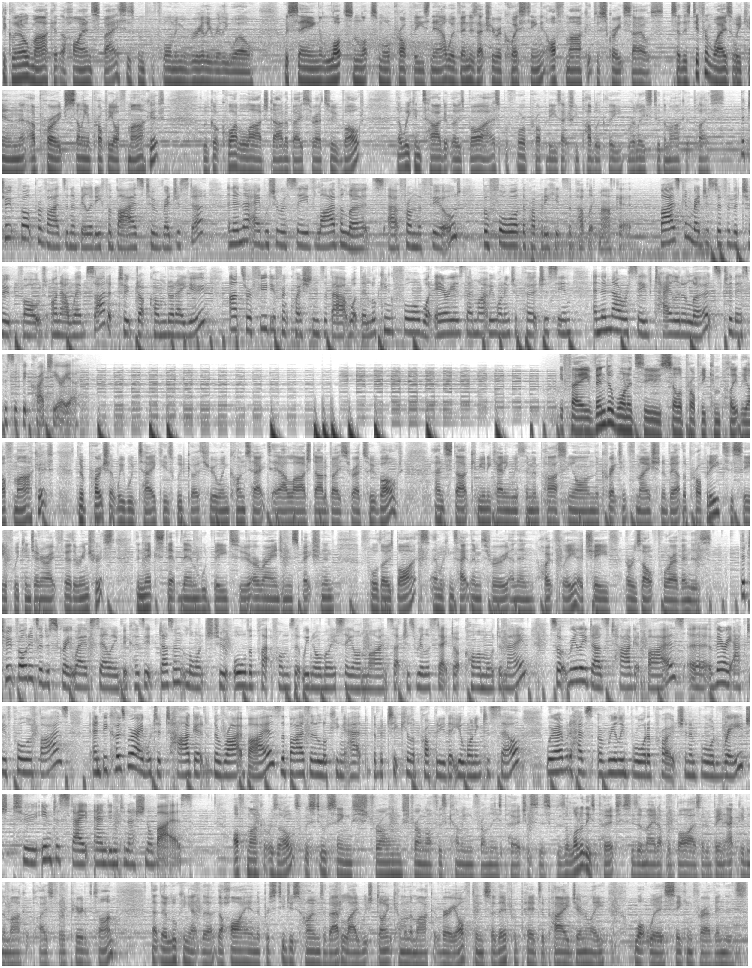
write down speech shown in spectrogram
The Glenelg market, the high end space, has been performing really, really well. We're seeing lots and lots more properties now where vendors are actually requesting off market discreet sales. So there's different ways we can approach selling a property off market. We've got quite a large database through our Toop Vault that we can target those buyers before a property is actually publicly released to the marketplace. The Toop Vault provides an ability for buyers to register and then they're able to receive live alerts uh, from the field before the property hits the public market. Buyers can register for the Toop Vault on our website at toop.com.au, answer a few different questions about what they're looking for, what areas they might be wanting to purchase in, and then they'll receive tailored alerts to their specific criteria. If a vendor wanted to sell a property completely off market, the approach that we would take is we'd go through and contact our large database through our Toop Vault and start communicating with them and passing on the correct information about the property to see if we can generate further interest. The next step then would be to arrange an inspection for those buyers and we can take them through and then hopefully achieve a result for our vendors. The Toop Vault is a discreet way of selling because it doesn't launch to all the platforms that we normally see online, such as realestate.com or Domain. So it really does target buyers, a very active pool of buyers. And because we're able to target the right buyers, the buyers that are looking at the particular property that you're wanting to sell, we're able to have a really broad approach and a broad reach to interstate and international buyers off market results, we're still seeing strong, strong offers coming from these purchases because a lot of these purchases are made up of buyers that have been active in the marketplace for a period of time, that they're looking at the, the high end, the prestigious homes of Adelaide, which don't come on the market very often, so they're prepared to pay generally what we're seeking for our vendors.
